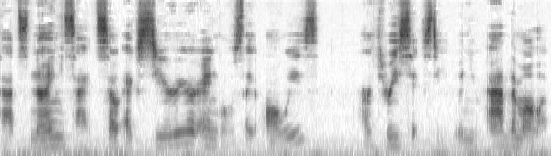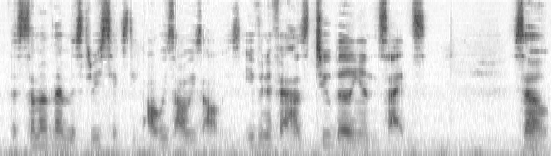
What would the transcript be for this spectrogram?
That's 9 sides. So exterior angles, they always are 360 when you add them all up. The sum of them is 360, always, always, always, even if it has 2 billion sides. So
